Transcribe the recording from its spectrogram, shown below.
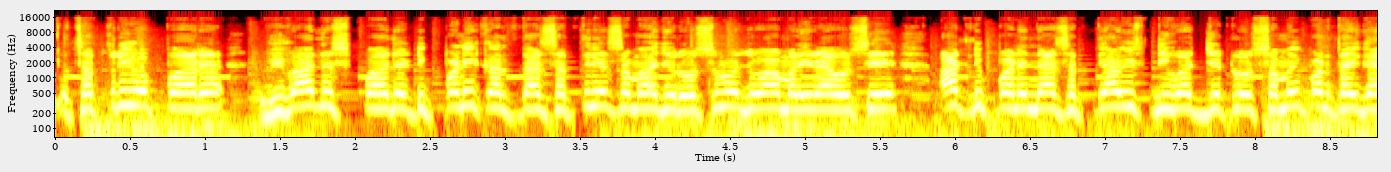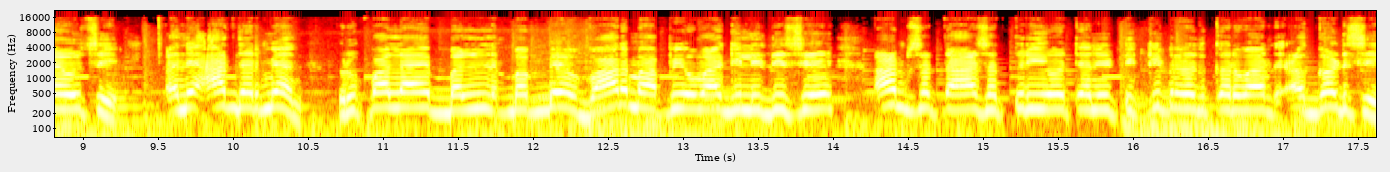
ક્ષત્રિયો પર વિવાદસ્પદ ટિપ્પણી કરતા ક્ષત્રિય સમાજ રોષમાં જોવા મળી રહ્યો છે. આ ટિપ્પણીના સત્યાવીસ દિવસ જેટલો સમય પણ થઈ ગયો છે અને આ દરમિયાન રૂપાલાએ બબ્બે વાર માફીઓ માગી લીધી છે. આમ છતાં ક્ષત્રિયો તેની ટિકિટ રદ કરવા અગડ છે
